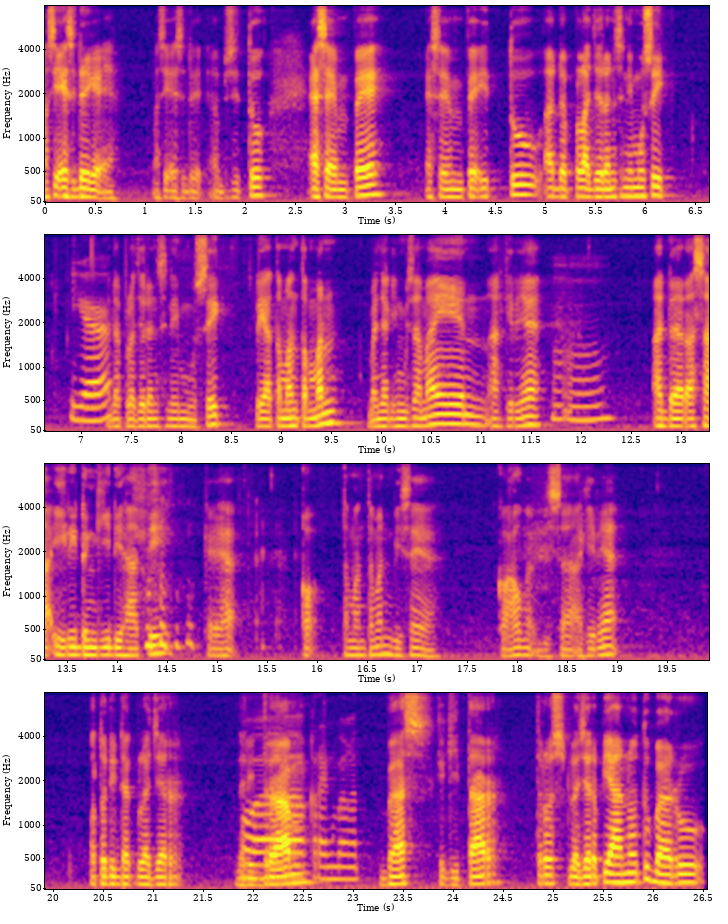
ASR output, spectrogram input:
masih SD kayaknya masih SD habis itu SMP SMP itu ada pelajaran seni musik Iya. ada pelajaran seni musik lihat teman-teman banyak yang bisa main akhirnya Mm-mm. ada rasa iri dengki di hati kayak kok teman-teman bisa ya kok aku nggak bisa akhirnya otodidak belajar dari Wah, drum keren banget. bass ke gitar terus belajar piano tuh baru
